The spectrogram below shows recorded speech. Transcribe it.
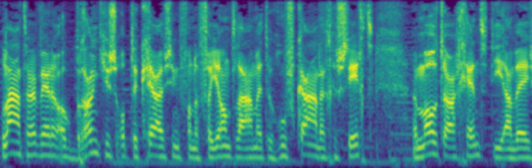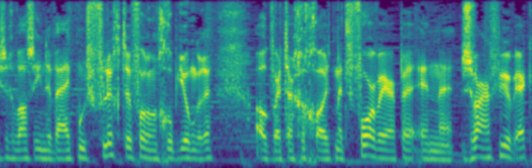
Later werden ook brandjes op de kruising van de Vajantlaan met de Hoefkade gesticht. Een motoragent die aanwezig was in de wijk moest vluchten voor een groep jongeren. Ook werd er gegooid met voorwerpen en uh, zwaar vuurwerk.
